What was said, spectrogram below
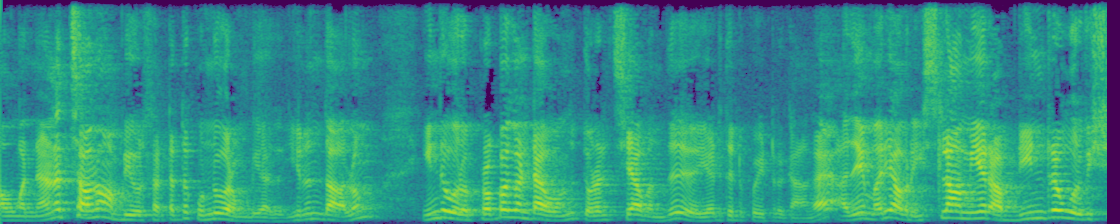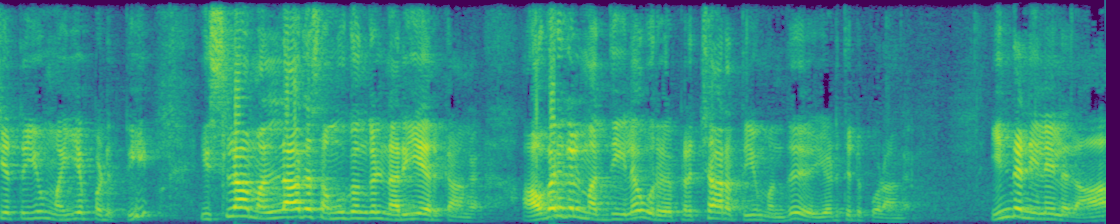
அவங்க நினைச்சாலும் அப்படி ஒரு சட்டத்தை கொண்டு வர முடியாது. இருந்தாலும் இந்த ஒரு ப்ரொபகண்டாவை வந்து தொடர்ச்சியாக வந்து எடுத்துகிட்டு போயிட்டு இருக்காங்க அதே மாதிரி அவர் இஸ்லாமியர் அப்படின்ற ஒரு விஷயத்தையும் மையப்படுத்தி இஸ்லாம் அல்லாத சமூகங்கள் நிறைய இருக்காங்க. அவர்கள் மத்தியில் ஒரு பிரச்சாரத்தையும் வந்து எடுத்துகிட்டு போகிறாங்க இந்த நிலையில தான்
